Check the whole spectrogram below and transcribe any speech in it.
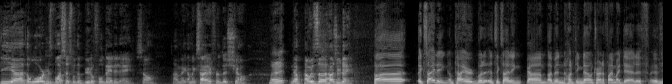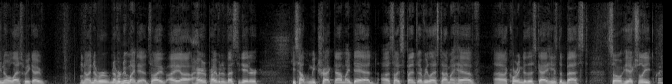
the uh, the Lord has blessed us with a beautiful day today, so I'm I'm excited for this show. All right. Yeah. How was uh, how's your day? Uh, exciting. I'm tired, but it's exciting. Yeah. Um, I've been hunting down, trying to find my dad. If, as you know, last week I, you know, I never never knew my dad, so I I uh, hired a private investigator. He's helping me track down my dad. Uh, so I spent every last dime I have. Uh, according to this guy, he's the best. So he actually. Okay.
